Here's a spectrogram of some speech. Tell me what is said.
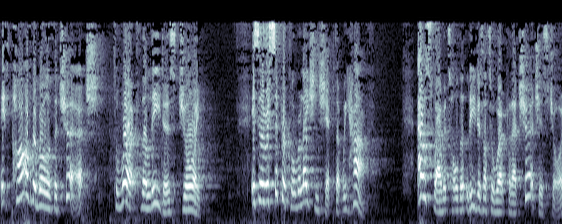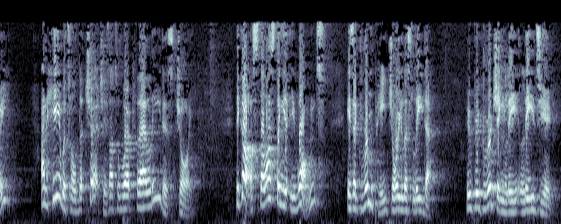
It's part of the role of the church to work for the leader's joy. It's a reciprocal relationship that we have. Elsewhere we're told that leaders are to work for their church's joy, and here we're told that churches are to work for their leaders' joy. Because the last thing that you want is a grumpy, joyless leader who begrudgingly leads you.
